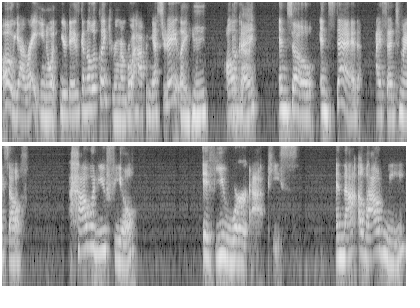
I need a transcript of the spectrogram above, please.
oh, yeah, right. You know what your day's going to look like? You remember what happened yesterday? Like Mhm. all of that. Okay. And so instead, I said to myself, how would you feel if you were at peace? And that allowed me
